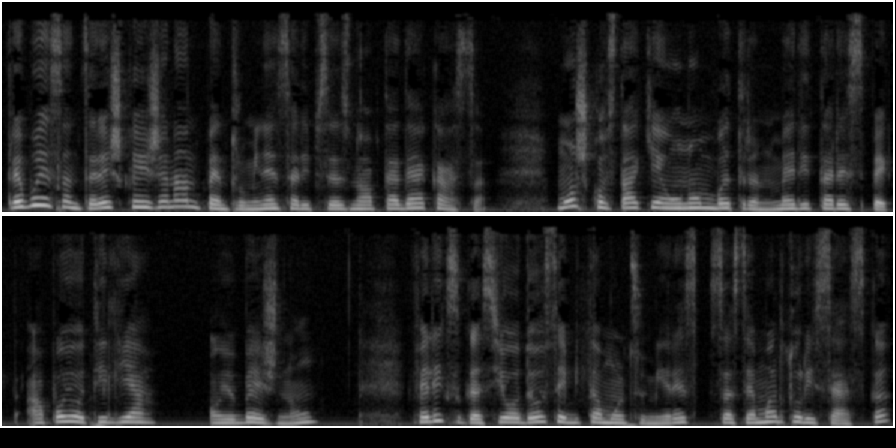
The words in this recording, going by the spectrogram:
Trebuie să înțelegi că e jenant pentru mine să lipsesc noaptea de acasă. Moș Costache e un om bătrân, merită respect. Apoi Otilia... O iubești, nu?" Felix găsi o deosebită mulțumire să se mărturisească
